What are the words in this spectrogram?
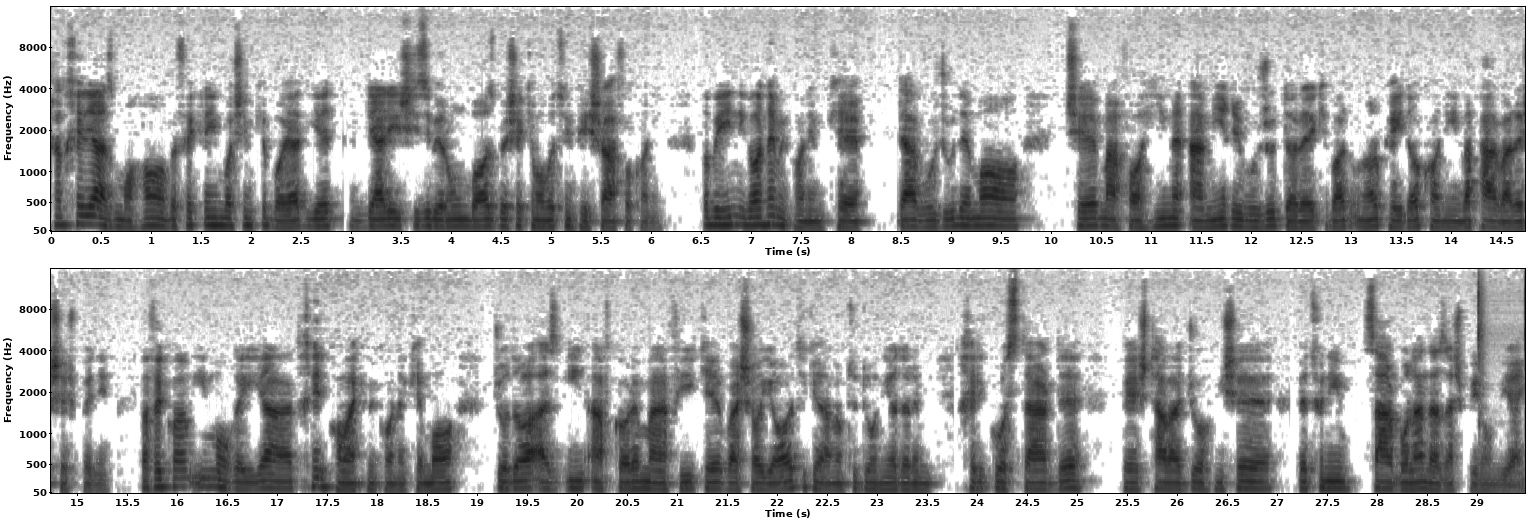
شاید خیلی از ماها به فکر این باشیم که باید یه دری چیزی به اون باز بشه که ما بتونیم پیشرفت بکنیم. و به این نگاه نمی کنیم که در وجود ما چه مفاهیم عمیقی وجود داره که باید اونا رو پیدا کنیم و پرورشش بدیم. و فکر کنم این موقعیت خیلی کمک می‌کنه که ما جدا از این افکار منفی که و شایعاتی که الان تو دنیا داره خیلی گسترده بهش توجه میشه بتونیم سربلند ازش بیرون بیاییم.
